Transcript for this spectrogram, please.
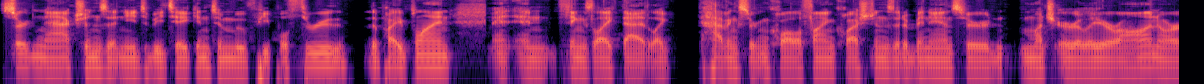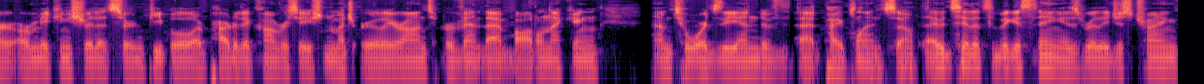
certain actions that need to be taken to move people through the pipeline and, and, things like that like having certain qualifying questions that have been answered much earlier on or, or making sure that certain people are part of the conversation much earlier on to prevent that bottlenecking um, towards the end of that pipeline. So i would say that's the biggest thing is really just trying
